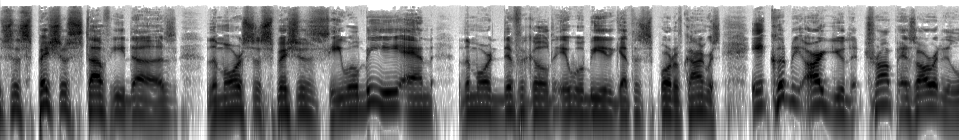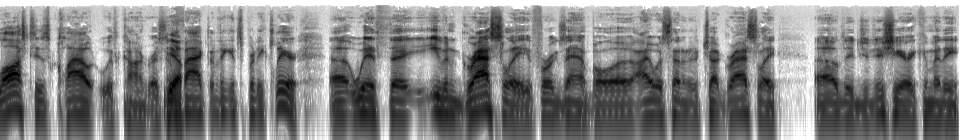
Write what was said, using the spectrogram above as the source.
suspicious stuff he does, the more suspicious he will be, and the more difficult it will be to get the support of Congress. It could be argued that Trump has already lost his clout with Congress. In fact, I think it's pretty clear uh, with uh, even Grassley, for example, uh, Iowa Senator Chuck Grassley of the Judiciary Committee,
